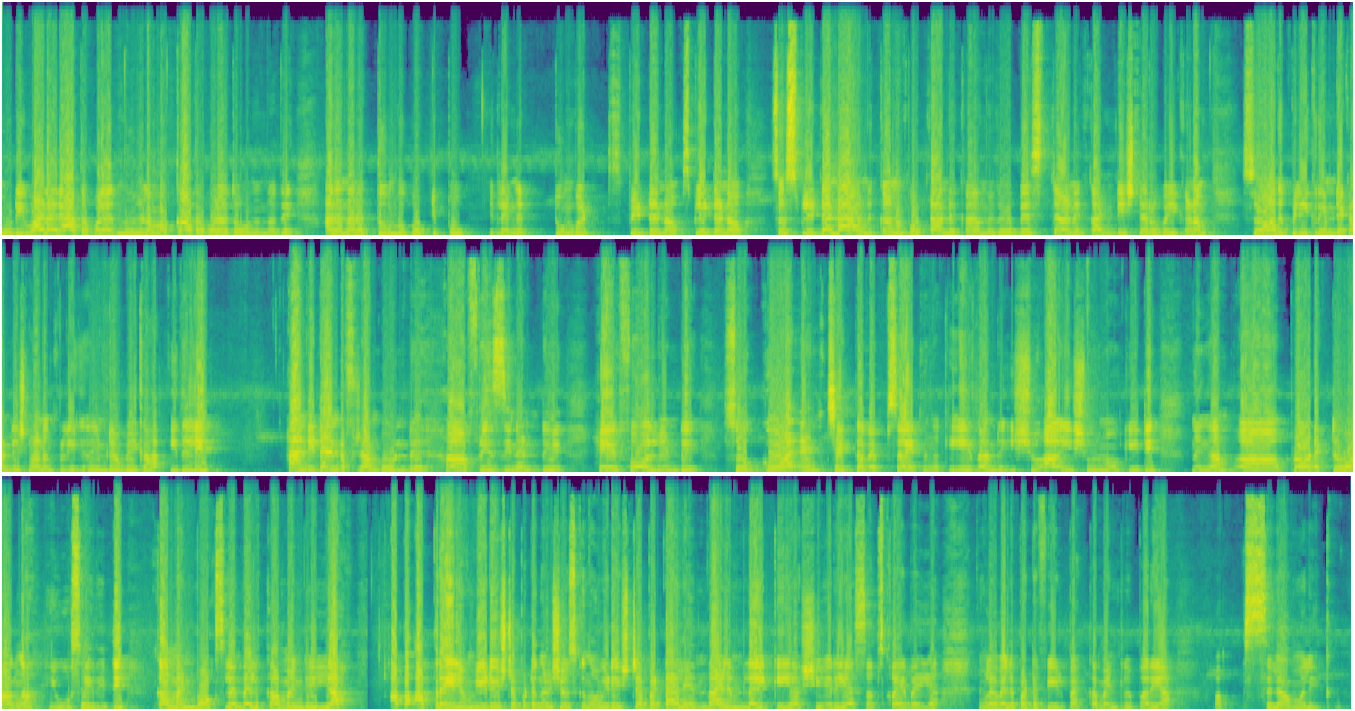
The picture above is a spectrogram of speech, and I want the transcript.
മുടി വളരാത്ത പോലെ അത് നീളം വെക്കാത്ത പോലെ തോന്നുന്നത്. അതെന്താണ്? തുമ്പ് പൊട്ടിപ്പോവും. ഇല്ലെങ്കിൽ തുമ്പ് സ്പ്ലിഡ് ഉണ്ടാവും സ്പ്ലിഡ് ഉണ്ടാവും സോ സ്പ്ലിഡ് ഉണ്ടാകാണ്ടിരിക്കാനും പൊട്ടാണ്ടിരിക്കാനും നിങ്ങൾക്ക് ബെസ്റ്റ് ആണ്. കണ്ടീഷണർ ഉപയോഗിക്കണം. സോ അത് പിലിഗ്രീമിന്റെ കണ്ടീഷണർ ആണ്. പിലിഗ്രീമിന്റെ ഉപയോഗിക്കുക. ഇതിൽ ആന്റി ഡാൻഡ്രഫ് ഷാമ്പൂ ഉണ്ട് ഫ്രിസിനുണ്ട് hair ഫോളിനുണ്ട് so go and check the website നിങ്ങൾക്ക് ഏതാണ്ട് ഇഷ്യൂ ആ ഇഷ്യൂ നോക്കിയിട്ട് നിങ്ങൾ പ്രോഡക്റ്റ് വാങ്ങുക യൂസ് ചെയ്തിട്ട് കമന്റ് ബോക്സിൽ എന്തായാലും കമന്റ് ചെയ്യുക. അപ്പൊ അത്രയും വീഡിയോ ഇഷ്ടപ്പെട്ടെന്ന് വിശ്വസിക്കുന്നു. വീഡിയോ ഇഷ്ടപ്പെട്ടാൽ എന്തായാലും ലൈക്ക് ചെയ്യുക ഷെയർ ചെയ്യുക സബ്സ്ക്രൈബ് ചെയ്യുക. നിങ്ങളെ വിലപ്പെട്ട ഫീഡ്ബാക്ക് കമന്റിൽ പറയുക അപ്പം അസ്സലാമലൈക്കും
